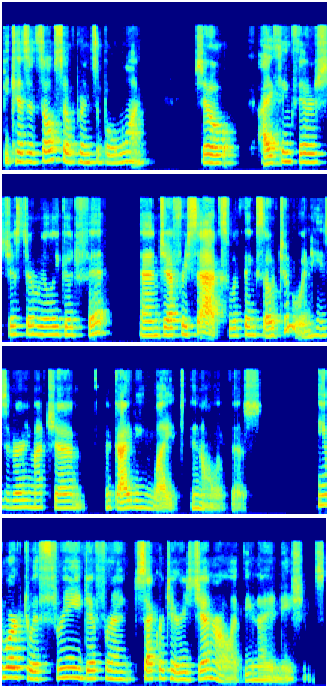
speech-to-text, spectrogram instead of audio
because it's also principle one. So I think there's just a really good fit. And Jeffrey Sachs would think so too. And he's very much a, a guiding light in all of this. He worked with three different secretaries general at the United Nations.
